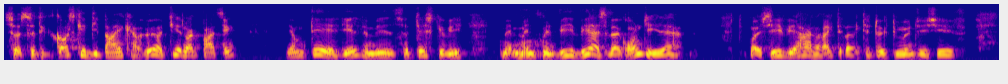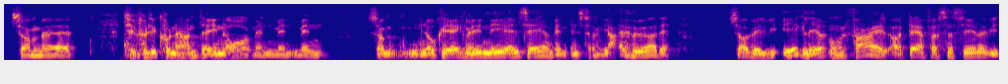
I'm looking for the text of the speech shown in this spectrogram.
så, så det kan godt ske, at de bare ikke har hørt. De har nok bare tænkt, jamen det er et hjælpemiddel, så det skal vi. Men, men, men vi, vi har altså været grundige der. Det må jeg sige, vi har en rigtig, rigtig dygtig myndighedschef, som øh, selvfølgelig kun er ham derinde over, men, men, men som, nu kan jeg ikke være inde i alle sager, men, men som jeg hører det, så vil vi ikke lave nogen fejl, og derfor så sender vi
